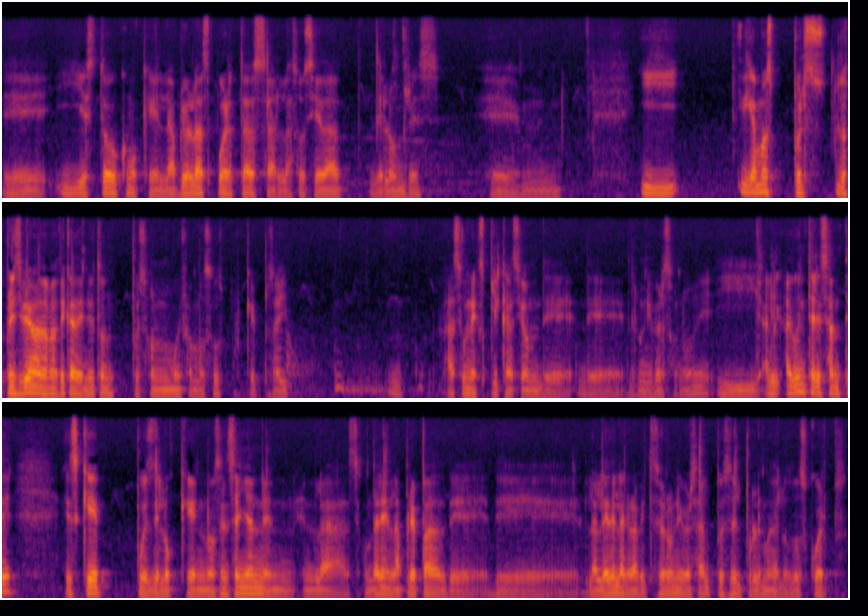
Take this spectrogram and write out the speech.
y esto como que le abrió las puertas a la sociedad de Londres y, digamos pues los principios de matemática de Newton pues son muy famosos porque pues hay hace una explicación de, del universo. ¿no? Y algo interesante es que pues de lo que nos enseñan en, la secundaria, en la prepa de, la ley de la gravitación universal, pues es el problema de los dos cuerpos.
